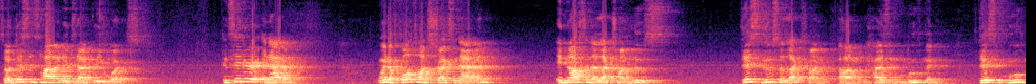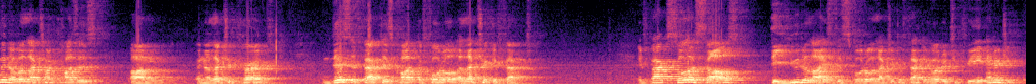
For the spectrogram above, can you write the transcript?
So this is how it exactly works. Consider an atom. When a photon strikes an atom, it knocks an electron loose. This loose electron um, has a movement. This movement of electron causes um, an electric current. And this effect is called the photoelectric effect. In fact, solar cells, they utilize this photoelectric effect in order to create energy,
